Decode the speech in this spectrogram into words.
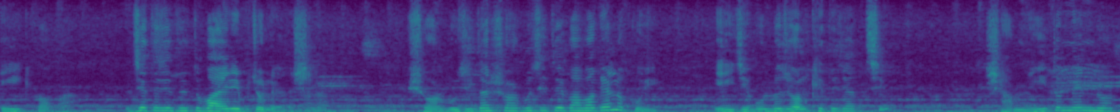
এই বাবা, যেতে যেতে তো বাইরে চলে আসলাম। সর্বজিৎ আর সর্বজিতের বাবা গেল কই? এই যে বলল, জল খেতে যাচ্ছে। সামনেই তো মেন রোড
